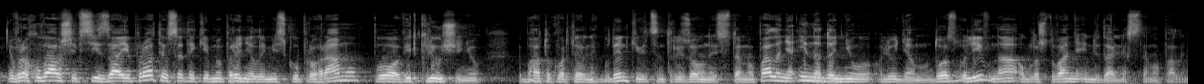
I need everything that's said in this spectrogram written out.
Врахувавши всі за і проти, все-таки ми прийняли міську програму по відключенню багатоквартирних будинків від централізованої системи опалення і наданню людям дозволів на облаштування індивідуальних систем опалення.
